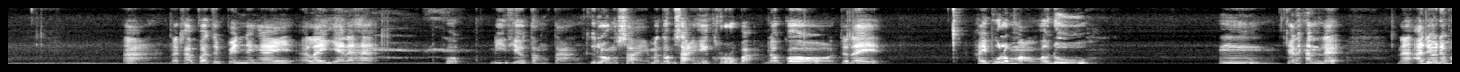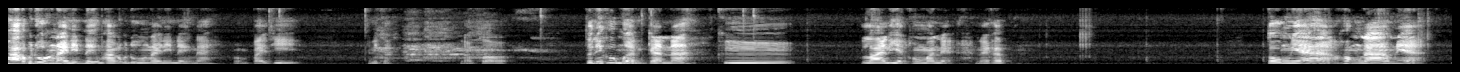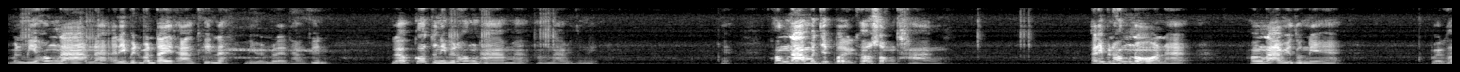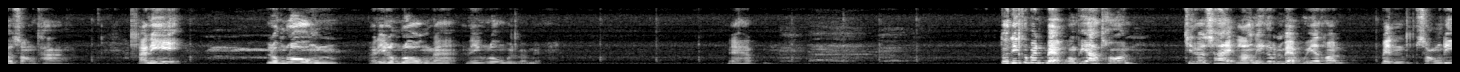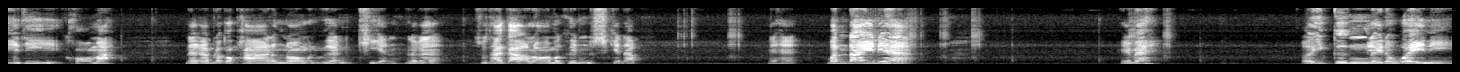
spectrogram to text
อ่านะครับว่าจะเป็นยังไงอะไรเงี้ยนะฮะพวกดีเทลต่างๆ คือลองใส่มันต้องใส่ให้ครบอะแล้วก็จะได้ให้ผู้รับเหมาเขาดู อืมแค่นั้นแหละนะอะเดี๋ยวเดี๋ยวพาเขาไปดูข้างในนิดนึงพาเขาไปดูข้างในนิดนึงนะ ผมไปที่อันนี้ก่อนแล้วก็ ตัวนี้ก็เหมือนกันนะ คือรายละเอียดของมันเนี่ยนะครับ ตรงเนี้ยห้องน้ำเนี่ยมันมีห้องน้ำนะ อันนี้เป็นบันไดทางขึ้นนะนี่เป็นบันไดทางขึ้น แล้วก็ตรงนี้เป็นห้องน้ำฮะห้องน้ำอยู่ตรงนี้เนี่ยห้องน้ำมันจะเปิดเข้าสองทาง อันนี้เป็นห้องนอนฮะ ห้องน้ำอยู่ตรงนี้ฮะ เปิดเข้าสองทาง อันนี้โล่งๆ อันนี้โล่งๆนะฮะอันนี้โล่งๆเป็นแบบนี้ นะครับ ตัวนี้ก็เป็นแบบของพี่อาทรคิดว่าใช่ หลังนี้ก็เป็นแบบของพี่อาทรเป็นสองดีที่ขอมานะครับ แล้วก็พาน้องๆเพื่อนๆเขียนแล้วก็สุดท้ายก็เอาลองเอามาขึ้นสเก็ตอัพนะฮะบันไดเนี่ย เห็นไหมเฮ้ยกึ่งเลยนะเว้ยนี่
